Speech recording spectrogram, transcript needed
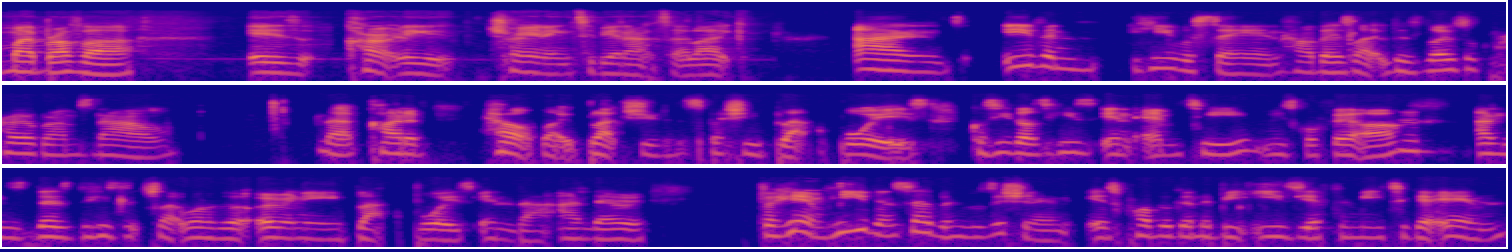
my brother is currently training to be an actor like and even he was saying how there's like there's loads of programs now that kind of help like black students especially black boys because he does he's in mt musical theater Mm. and there's he's literally like one of the only black boys in that and there for him he even said when he was auditioning it's probably going to be easier for me to get in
